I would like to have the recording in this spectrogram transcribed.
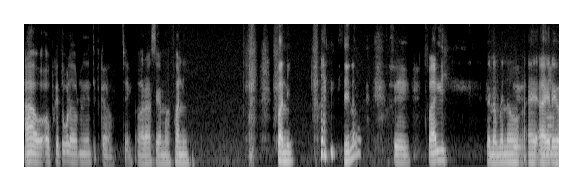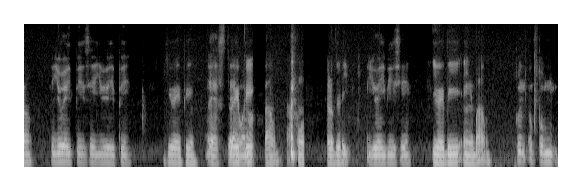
Ah, objeto volador no identificado, sí. Ahora se llama Fanny. Fanny. ¿Sí, no? Sí, Fanny. Fenómeno aéreo. UAP, sí, UAP. UAP. Este, UAP bueno, bound. Ah, como Call of Duty. UAV, sí. UAV inbound. Pun-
